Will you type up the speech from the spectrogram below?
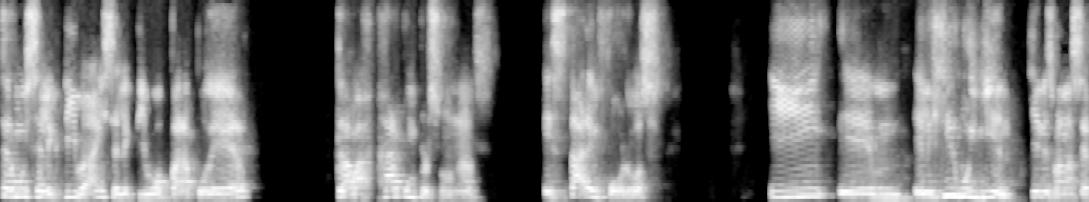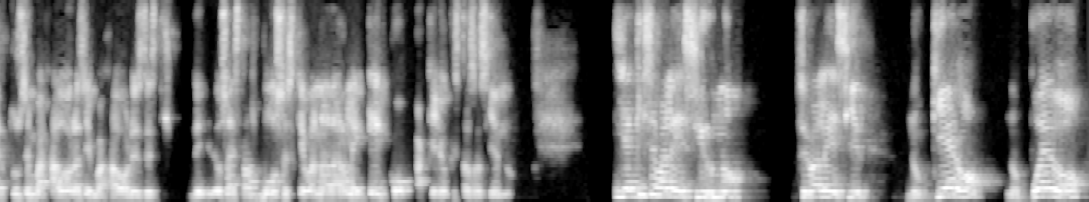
ser muy selectiva y selectivo para poder trabajar con personas, estar en foros y em, elegir muy bien quiénes van a ser tus embajadoras y embajadores de, de, o sea, estas voces que van a darle eco a aquello que estás haciendo. Y aquí se vale decir no, se vale decir no quiero, no puedo,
